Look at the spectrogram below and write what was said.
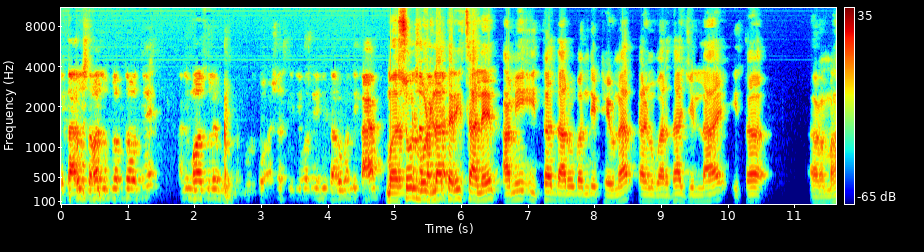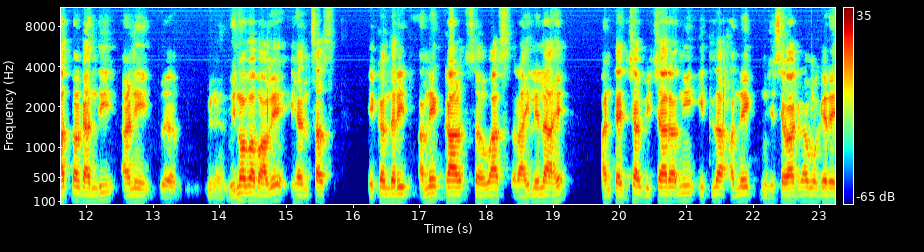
हे दारू सहज उपलब्ध होते आणि महसूल बुडतो अशा स्थितीमध्ये ही दारूबंदी कायम महसूल बुडला तरी चालेल. आम्ही इथं दारूबंदी ठेवणार कारण वर्धा जिल्हा आहे. इथं महात्मा गांधी आणि विनोबा भावे यांचा एकंदरीत अनेक काळ सहवास राहिलेला आहे. आणि त्यांच्या विचारांनी इथला अनेक म्हणजे सेवाग्राम वगैरे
